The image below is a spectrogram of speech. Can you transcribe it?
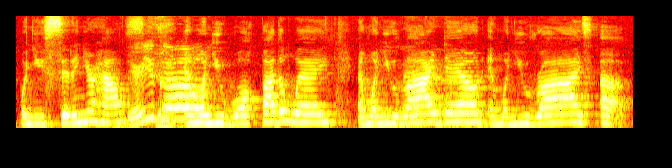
when you sit in your house. There you go. And when you walk by the way, and when you lie down, and when you rise up.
